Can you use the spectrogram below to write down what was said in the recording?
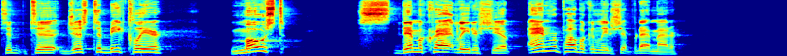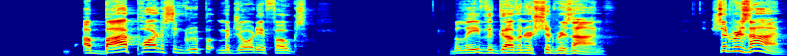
to to just to be clear, most Democrat leadership and Republican leadership, for that matter, a bipartisan group, majority of folks believe the governor should resign should resign.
